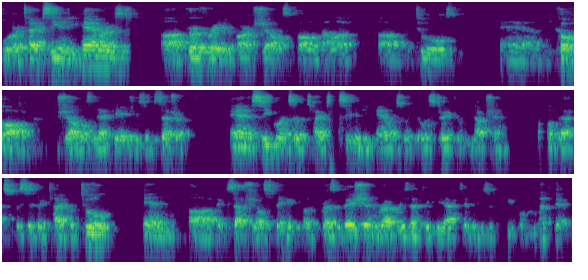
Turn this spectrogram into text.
were type C and D hammers, uh, perforated arc shells, columella, uh, tools, and quahog shells, net gauges, etc. and a sequence of type CND hammers would illustrate the reduction of that specific type of tool in uh, exceptional state of preservation, representing the activities of people who lived there.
